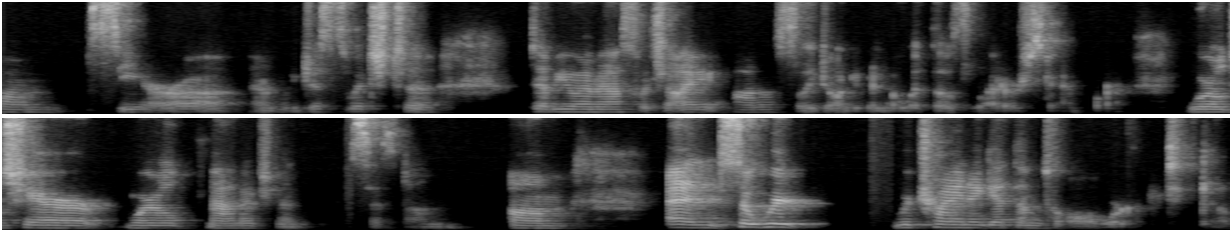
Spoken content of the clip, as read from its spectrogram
um, Sierra and we just switched to WMS, which I honestly don't even know what those letters stand for. World Share, World Management System. Um, and so we're, we're trying to get them to all work together.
